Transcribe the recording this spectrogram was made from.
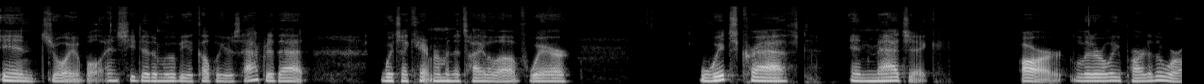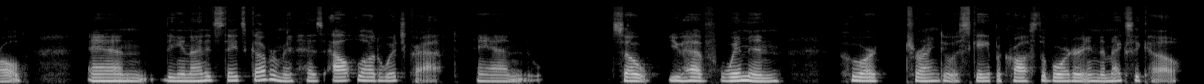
enjoyable. And she did a movie a couple years after that, which I can't remember the title of, where witchcraft and magic are literally part of the world. And the United States government has outlawed witchcraft. And so you have women who are trying to escape across the border into Mexico.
